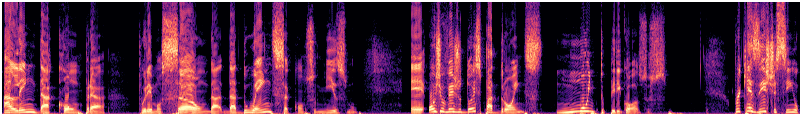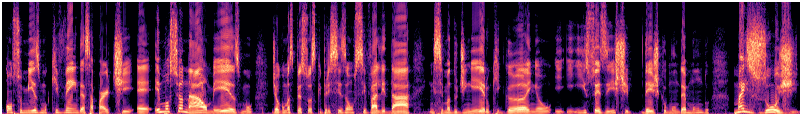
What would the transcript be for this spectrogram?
além da compra por emoção, da, da doença consumismo, é, hoje eu vejo dois padrões muito perigosos porque existe sim o consumismo que vem dessa parte é, emocional mesmo, de algumas pessoas que precisam se validar em cima do dinheiro que ganham, e, e isso existe desde que o mundo é mundo. Mas hoje,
